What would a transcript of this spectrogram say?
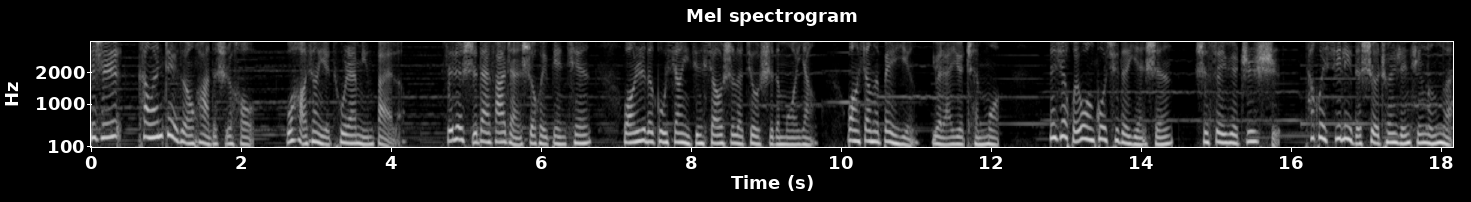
其实看完这段话的时候，我好像也突然明白了：随着时代发展、社会变迁，往日的故乡已经消失了旧时的模样，望乡的背影越来越沉默。那些回望过去的眼神，是岁月之使，它会犀利地射穿人情冷暖、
